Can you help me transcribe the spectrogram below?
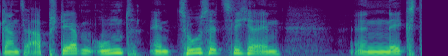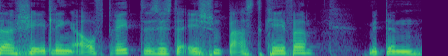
ganz absterben und ein zusätzlicher, ein, ein nächster Schädling auftritt. Das ist der Eschenbastkäfer mit dem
